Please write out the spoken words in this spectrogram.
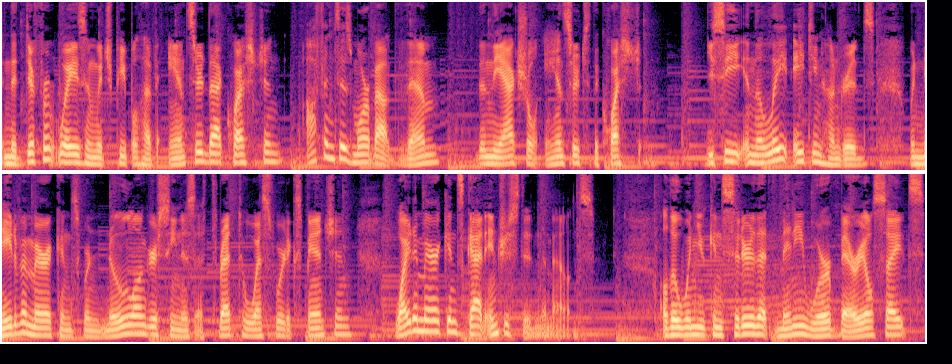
And the different ways in which people have answered that question often says more about them than the actual answer to the question. You see, in the late 1800s, when Native Americans were no longer seen as a threat to westward expansion, white Americans got interested in the mounds. Although, when you consider that many were burial sites,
